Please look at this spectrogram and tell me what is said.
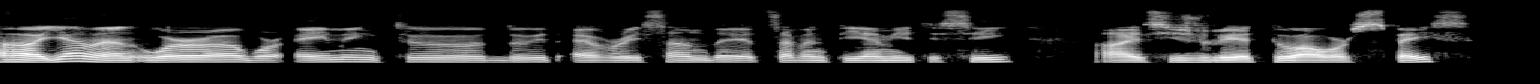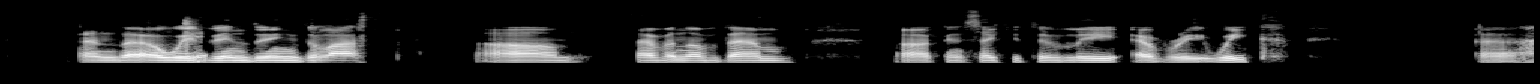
Uh, yeah, man, we're uh, we're aiming to do it every Sunday at 7 p.m. UTC. Uh, it's usually a two-hour space, and uh, we've been doing the last um, seven of them uh, consecutively every week. Uh,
